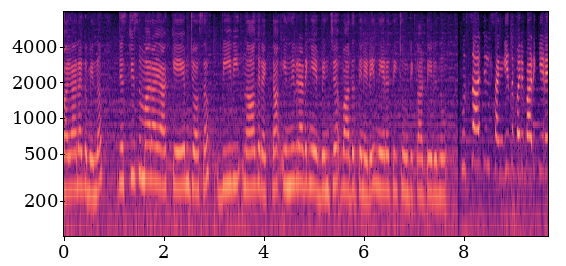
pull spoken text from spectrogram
ഭയാനകമെന്ന് ജസ്റ്റിസുമാരായ K M Joseph V V Nagarathna എന്നിവരടങ്ങിയ ബെഞ്ച് വാദത്തിനിടെ നേരത്തെ ചൂണ്ടിക്കാട്ടിയിരുന്നു. കുസാറ്റിൽ സംഗീത പരിപാടിക്കിടെ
